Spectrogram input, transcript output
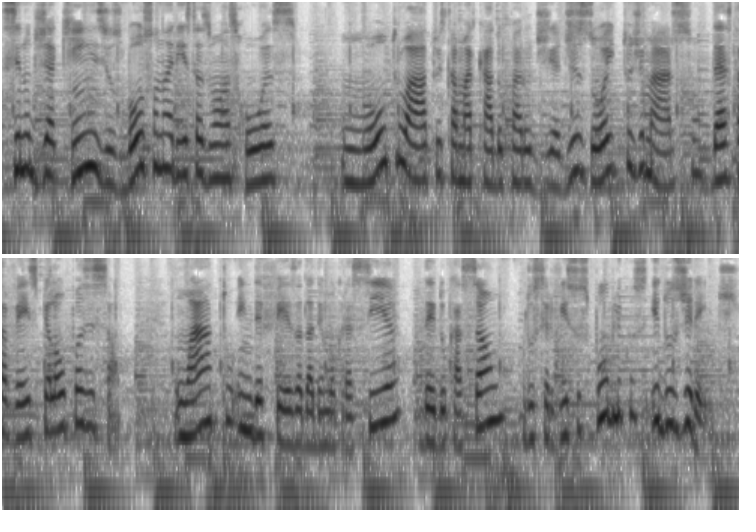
Se no dia 15 os bolsonaristas vão às ruas, um outro ato está marcado para o dia 18 de março, desta vez pela oposição. Um ato em defesa da democracia, da educação, dos serviços públicos e dos direitos.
